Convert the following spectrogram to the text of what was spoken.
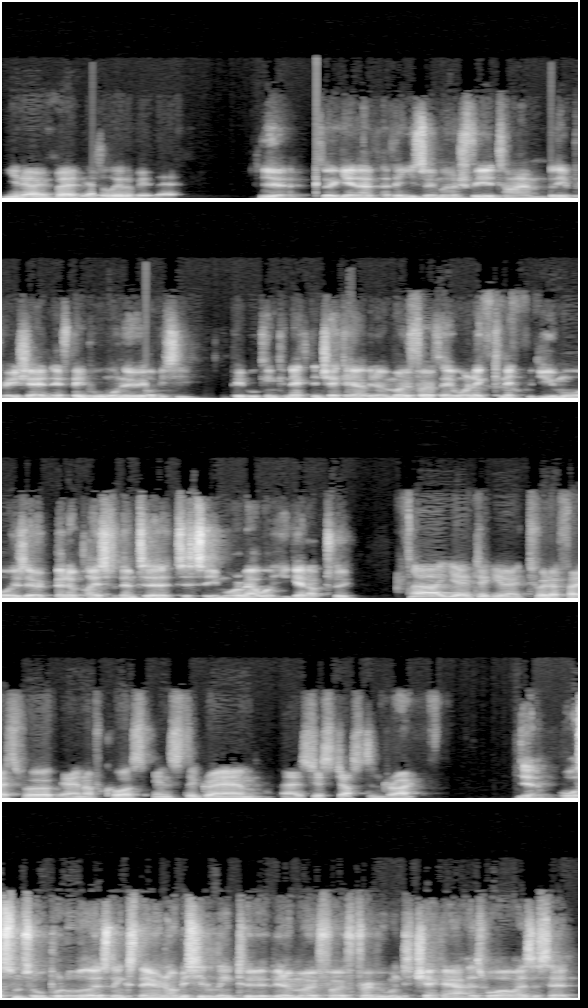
you know, but there's a little bit there. Yeah. So again, I, I thank you so much for your time. Really appreciate it. And if people want to, obviously, people can connect and check out, Vinomofo. If they want to connect with you more, is there a better place for them to to see more about what you get up to? Uh, yeah, you know, Twitter, Facebook, and of course Instagram. Uh, it's just Justin Dry yeah, awesome. So we'll put all those links there, and obviously the link to Vinomofo for everyone to check out as well. As I said,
